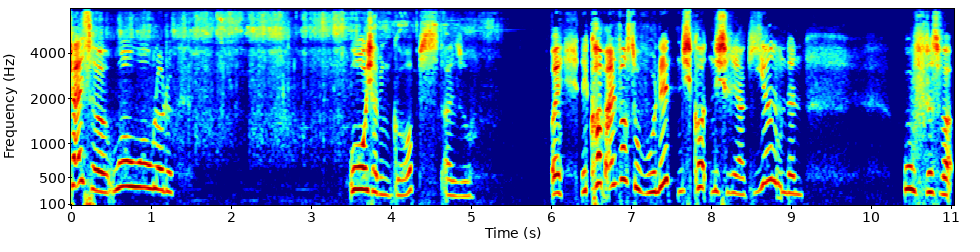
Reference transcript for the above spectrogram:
Scheiße. Wow, wow, Leute. Oh, ich habe ihn gehopst. Also. Der kommt einfach so wohl hinten. Ich konnte nicht reagieren und dann. Uff, das war.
